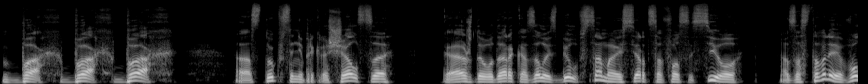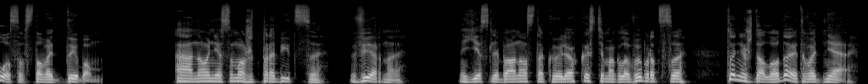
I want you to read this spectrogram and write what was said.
Бах, бах, бах! А стук все не прекращался. Каждый удар, казалось, бил в самое сердце Фосы Сио, заставляя волосы вставать дыбом. «Оно не сможет пробиться, верно. Если бы оно с такой легкостью могло выбраться, то не ждало до этого дня».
